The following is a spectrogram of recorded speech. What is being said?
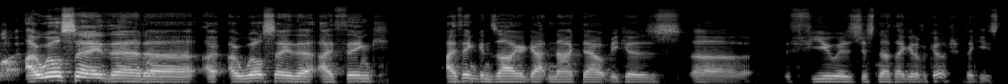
But I will say that uh, I, I will say that I think I think Gonzaga got knocked out because uh, Few is just not that good of a coach. I think he's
